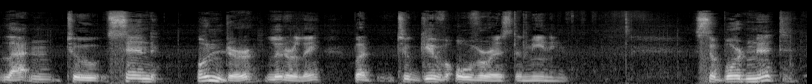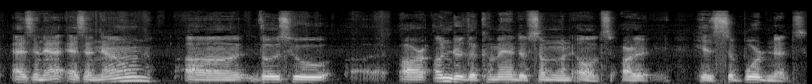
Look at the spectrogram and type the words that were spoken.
Latin, to send under, literally, but to give over is the meaning. Subordinate, as, an, as a noun, uh, those who uh, are under the command of someone else are his subordinates.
